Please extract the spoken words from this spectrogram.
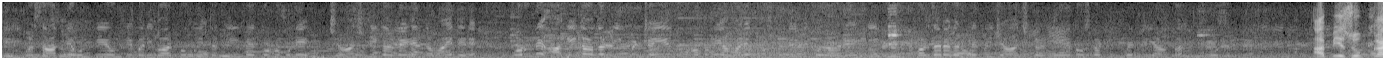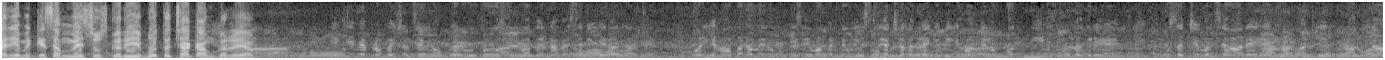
हैं और साथ में उनके उनके परिवार को कोई तकलीफ़ है तो हम उन्हें जाँच भी कर रहे हैं, दवाएँ दे रहे हैं और उन्हें आगे का अगर ट्रीटमेंट चाहिए तो हम उन्हें हमारे हॉस्पिटल भी बुला रहे हैं कि फर्दर अगर उन्हें कोई जाँच करनी है तो उसका ट्रीटमेंट भी यहाँ पर हो सकता है। आप ये शुभ कार्य में कैसा महसूस कर रहे हैं? बहुत अच्छा काम कर रहे हैं आप। प्रोफेशन से डॉक्टर हूँ तो सेवा करना वैसे भी मेरा धर्म है। और यहाँ पर हमें लोगों की सेवा करते हुए इसलिए अच्छा लग रहा है क्योंकि यहाँ के लोग बहुत नीडफुल लग रहे हैं। वो सच्चे मन से आ रहे हैं भगवान की प्रार्थना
